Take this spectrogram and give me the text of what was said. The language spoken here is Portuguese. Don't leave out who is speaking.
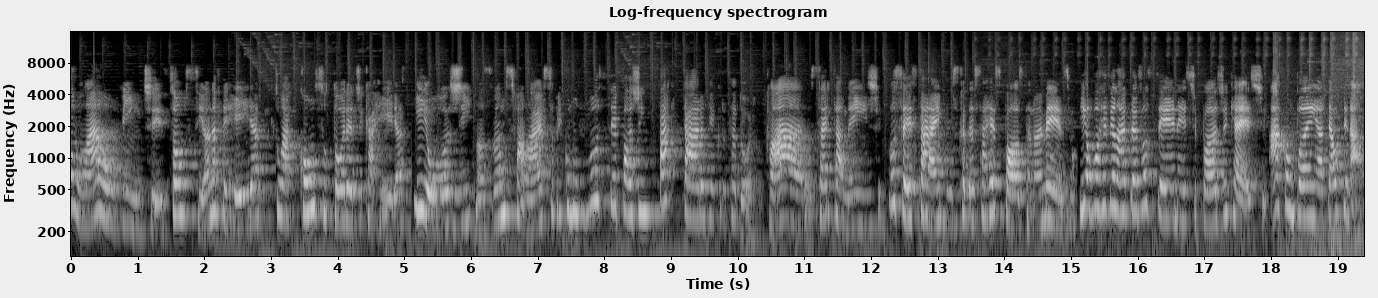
Speaker 1: Olá, ouvinte! Sou Luciana Ferreira, sua consultora de carreira, e hoje nós vamos falar sobre como você pode impactar o recrutador. Claro, certamente você estará em busca dessa resposta, não é mesmo? E eu vou revelar para você neste podcast. Acompanhe até o final.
